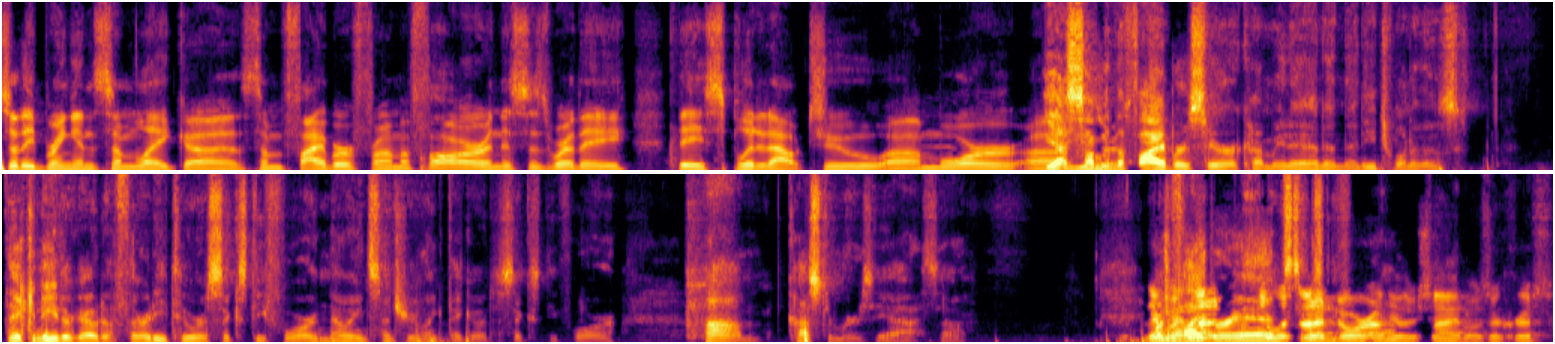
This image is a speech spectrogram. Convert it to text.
So they bring in some like uh, some fiber from afar, and this is where they they split it out to uh, more. Uh, yeah, some of the fibers here are coming in, and then each one of those, they can either go to 32 or 64. Knowing CenturyLink, they go to 64 um, customers. Yeah, so There One was, not, fiber there was not a door on the other side, was there, Chris?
